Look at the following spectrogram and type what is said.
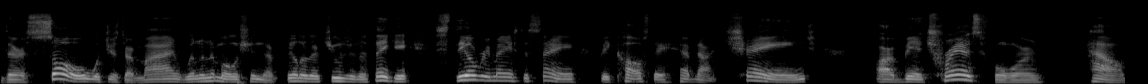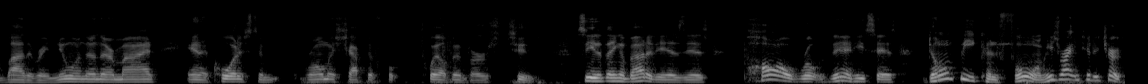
their soul, which is their mind, will, and emotion, their feeling, their choosing, their thinking, still remains the same because they have not changed or been transformed. How? By the renewing of their mind in accordance to Romans chapter 12 and verse 2. See, the thing about it is, is Paul wrote then, he says, Don't be conformed. He's writing to the church.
